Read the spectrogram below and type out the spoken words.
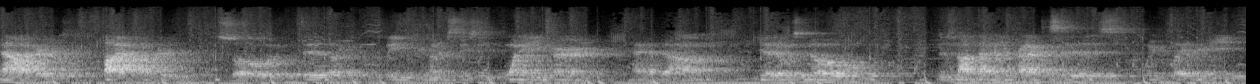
now I heard it was 500. So it did like a complete 360, 180 turn, and um, yeah, there was no, there's not that many practices. We played maybe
